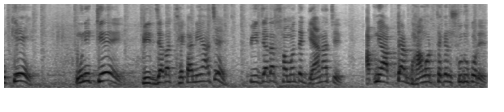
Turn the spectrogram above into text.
ও কে? উনি কে? পীরজাদার ঠেকা নিয়ে আছে? পীরজাদার সম্বন্ধে জ্ঞান আছে? আপনি আপনার ভাঙর থেকে শুরু করে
